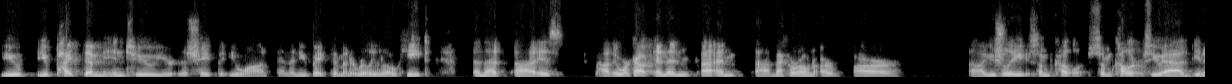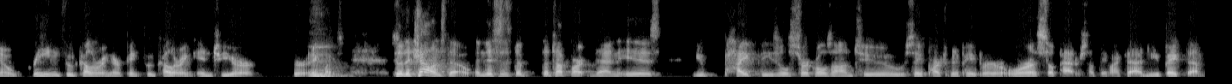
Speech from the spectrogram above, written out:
you you pipe them into your the shape that you want, and then you bake them at a really low heat, and that uh, is how they work out. And then uh, and uh, macaron are are uh, usually some color, some colors. You add, you know, green food coloring or pink food coloring into your egg Mm. So the challenge, though, and this is the the tough part, then is you pipe these little circles onto, say, parchment paper or a Silpat or something like that, and you bake them.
